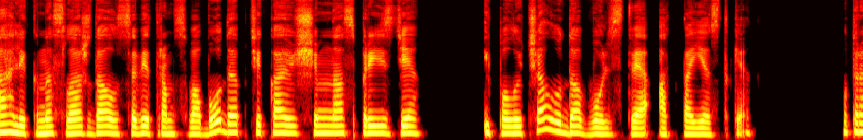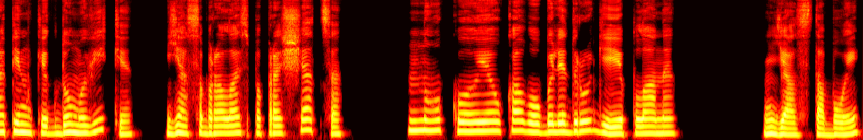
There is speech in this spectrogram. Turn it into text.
Алик наслаждался ветром свободы, обтекающим нас при езде, и получал удовольствие от поездки. У тропинки к дому Вики я собралась попрощаться, но кое у кого были другие планы. «Я с тобой?»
